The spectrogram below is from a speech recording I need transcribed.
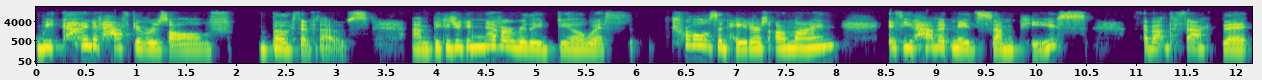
we kind of have to resolve both of those um, because you can never really deal with trolls and haters online if you haven't made some peace about the fact that,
